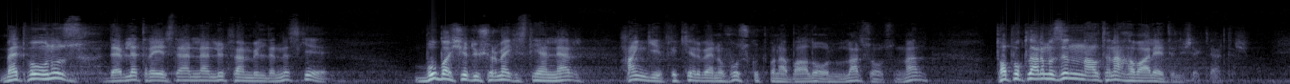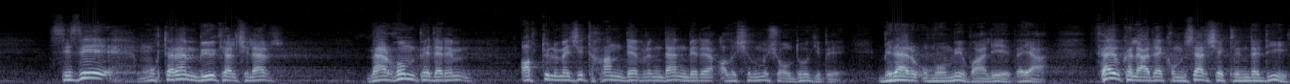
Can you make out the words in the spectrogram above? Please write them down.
Metbuunuz devlet reislerine lütfen bildiriniz ki bu başı düşürmek isteyenler hangi fikir ve nüfus kutbuna bağlı olurlarsa olsunlar topuklarımızın altına havale edileceklerdir. Sizi muhterem büyükelçiler merhum pederim Abdülmecit Han devrinden beri alışılmış olduğu gibi birer umumi vali veya fevkalade komiser şeklinde değil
